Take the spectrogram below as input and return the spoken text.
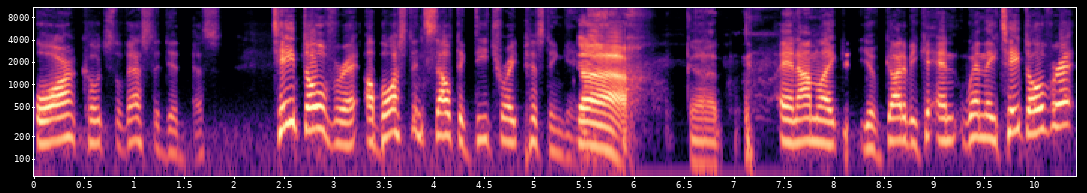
or Coach Sylvester did this, taped over it a Boston Celtic Detroit Piston game. Oh, God. and I'm like, you've got to be. And when they taped over it,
